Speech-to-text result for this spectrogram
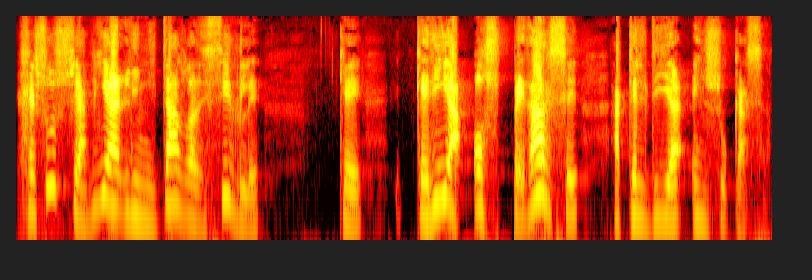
Jesús se había limitado a decirle que quería hospedarse aquel día en su casa.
